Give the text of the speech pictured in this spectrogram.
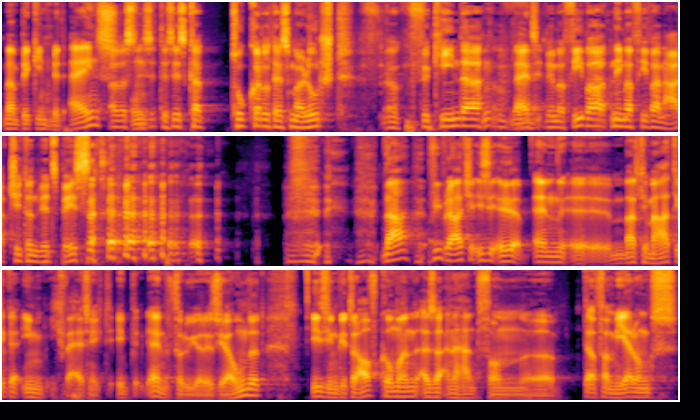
man beginnt mit 1. Also das, ist, das ist kein Zuckerl, das man lutscht äh, für Kinder. Nein. Wenn man Fieber hat, nimm mal Fibonacci, dann wird's besser. Na, Fibonacci ist äh, ein äh, Mathematiker im, ich weiß nicht, ein früheres Jahrhundert, ist ihm draufgekommen, also anhand von äh, der Vermehrungs,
